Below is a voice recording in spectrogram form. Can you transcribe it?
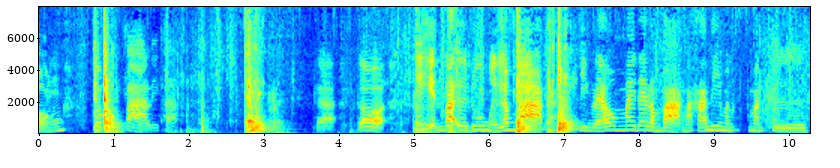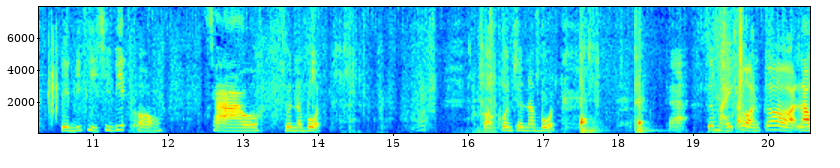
องเจ้าของป่าเลยค่ะ ค่ะ ก็ที่เห็นว่าเออดูเหมือนลำบากอะ่ะ จริงแล้วไม่ได้ลำบากนะคะ นี่มันมันคือเป็นวิถีชีวิตของชาวชนบท ของคนชนบท สมัยก่อนก็เรา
